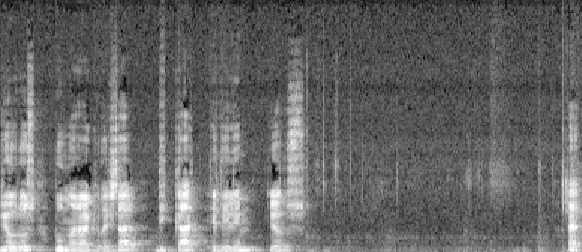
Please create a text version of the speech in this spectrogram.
diyoruz. Bunlara arkadaşlar dikkat edelim diyoruz. Evet.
